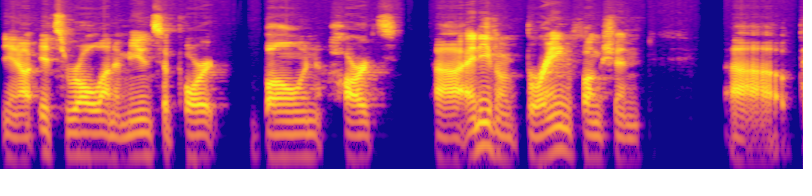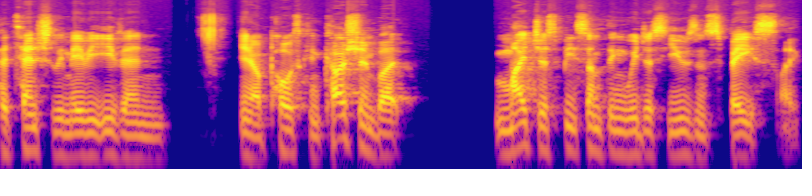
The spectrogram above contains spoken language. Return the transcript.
you know its role on immune support, bone, heart, uh, and even brain function. Uh, potentially, maybe even you know post concussion, but might just be something we just use in space. Like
